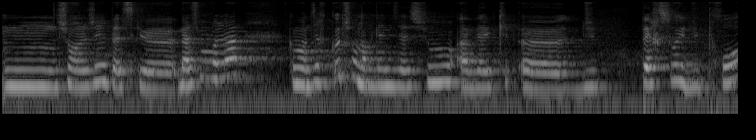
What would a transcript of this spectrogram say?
hum, changer parce que. Mais à ce moment-là, comment dire, coach en organisation avec du perso et du pro,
